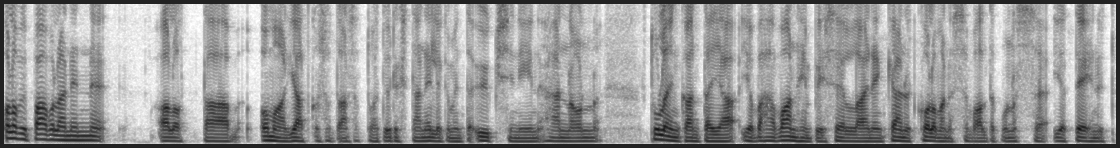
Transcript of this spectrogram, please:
Olavi Paavolainen aloittaa oman jatkosotansa 1941, niin hän on tulenkantaja ja vähän vanhempi sellainen, käynyt kolmannessa valtakunnassa ja tehnyt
